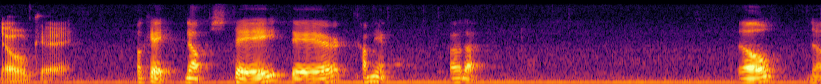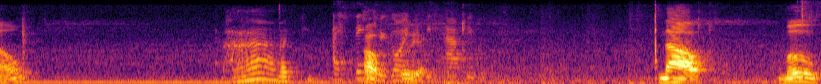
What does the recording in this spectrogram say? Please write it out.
Okay. Okay, no, stay there. Come here. Hold on. No, no. Ah, but- I think Oh, you're going to yeah. be happy now, move.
